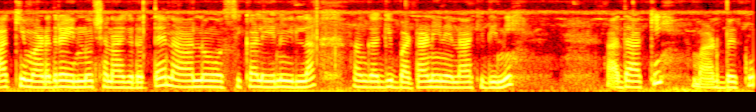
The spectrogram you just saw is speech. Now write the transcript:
ಹಾಕಿ ಮಾಡಿದ್ರೆ ಇನ್ನೂ ಚೆನ್ನಾಗಿರುತ್ತೆ. ನಾನು ಹಸಿಕಾಳು ಏನೂ ಇಲ್ಲ. ಹಾಗಾಗಿ ಬಟಾಣಿ ನೆನೆ ಹಾಕಿದ್ದೀನಿ, ಅದು ಮಾಡಬೇಕು.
